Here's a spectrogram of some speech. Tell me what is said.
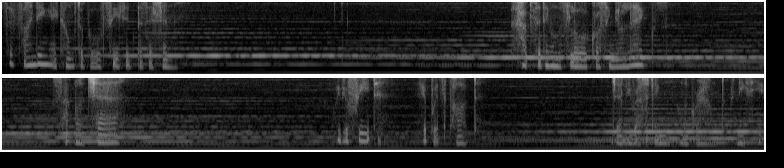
So, finding a comfortable seated position. Perhaps sitting on the floor, crossing your legs, sat on a chair, with your feet hip width apart, gently resting on the ground beneath you.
